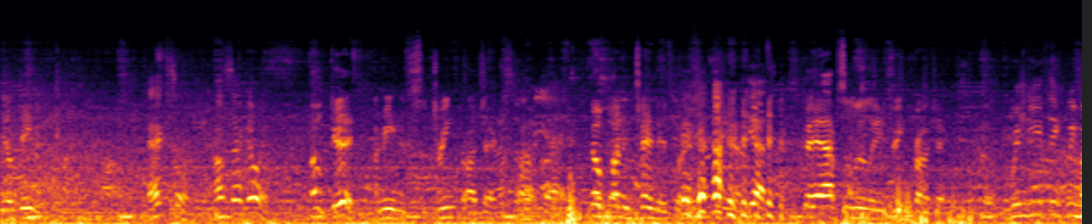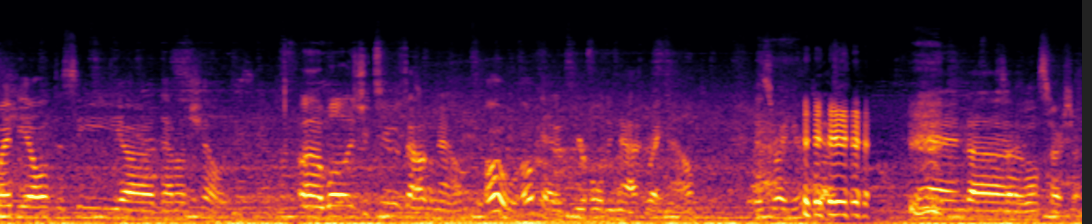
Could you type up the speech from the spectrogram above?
Neil Gaiman. Excellent. How's that going? Oh, good. I mean, it's a dream project. so- Okay. No pun intended, but yeah, Yes. but absolutely a dream project. When do you think we might be able to see uh, that on shelves? Uh, well, issue two is out now. Oh, okay. If you're holding that right now, This right here? and Sorry, a uh, little starstruck.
